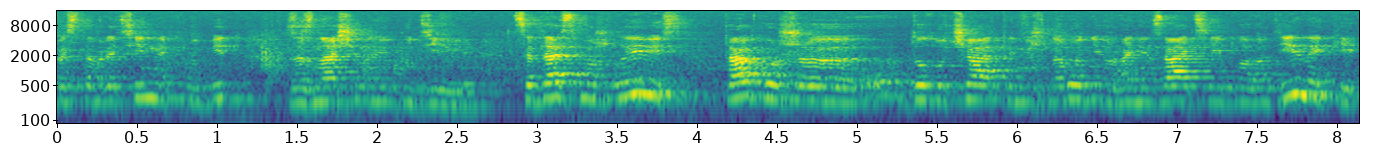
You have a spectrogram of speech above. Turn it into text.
реставраційних робіт зазначеної будівлі. Це дасть можливість також е, долучати міжнародні організації благодійники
